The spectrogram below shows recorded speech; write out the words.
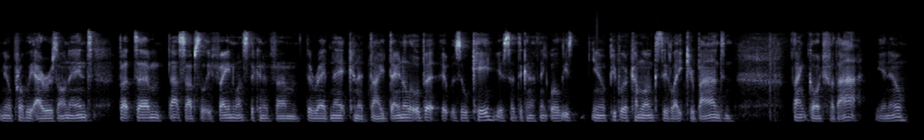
you know probably hours on end. But um, that's absolutely fine. Once the kind of um, the redneck kind of died down a little bit, it was okay. You just had to kind of think, well, these you know people are coming along because they like your band, and thank God for that. You know,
